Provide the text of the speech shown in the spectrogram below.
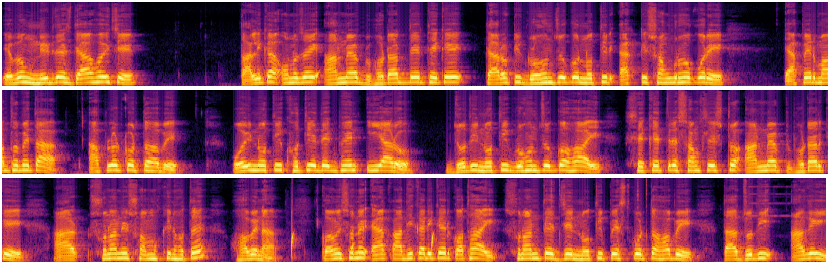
এবং নির্দেশ দেওয়া হয়েছে তালিকা অনুযায়ী আনম্যাপড ভোটারদের থেকে তেরোটি গ্রহণযোগ্য নথির একটি সংগ্রহ করে অ্যাপের মাধ্যমে তা আপলোড করতে হবে। ওই নথি খতিয়ে দেখবেন ইআরও যদি নথি গ্রহণযোগ্য হয়, সেক্ষেত্রে সংশ্লিষ্ট আনম্যাপড ভোটারকে আর শুনানির সম্মুখীন হতে হবে না। কমিশনের এক আধিকারিকের কথায় শুনানিতে যে নথি পেশ করতে হবে, তা যদি আগেই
